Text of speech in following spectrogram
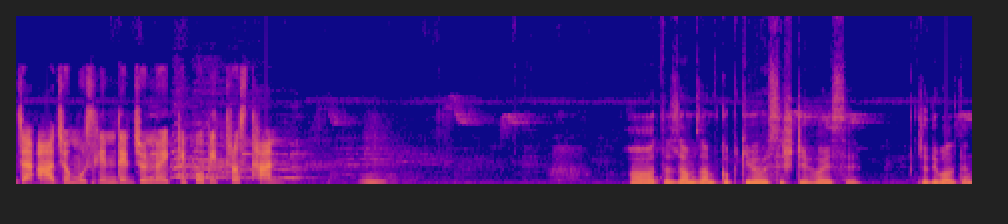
যা আজও মুসলিমদের জন্য একটি পবিত্র স্থান ও, তো জমজম কূপ কীভাবে সৃষ্টি হয়েছে যদি বলতেন?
